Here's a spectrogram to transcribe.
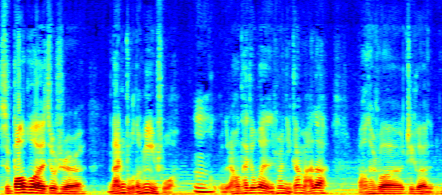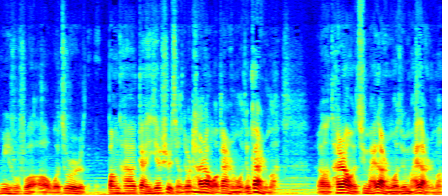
是包括就是男主的秘书，嗯然后他就问说你干嘛的？然后他说这个秘书说哦我就是帮他干一些事情，就是他让我干什么我就干什么，然后他让我去买点什么我就买点什么。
